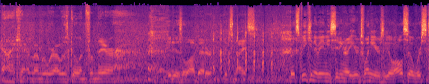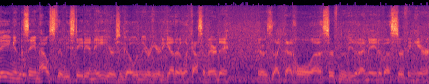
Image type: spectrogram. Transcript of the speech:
I can't remember where I was going from there. It is a lot better. It's nice. But speaking of Amy sitting right here 20 years ago, also we're staying in the same house that we stayed in eight years ago when we were here together, La Casa Verde. There was like that whole uh, surf movie that I made of us surfing here.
